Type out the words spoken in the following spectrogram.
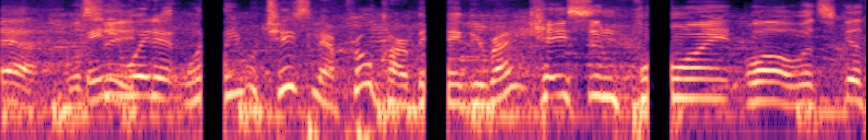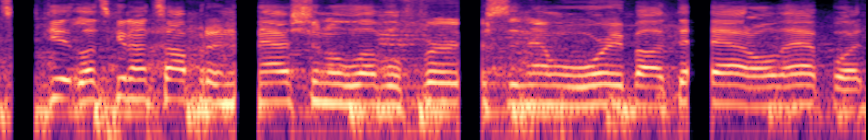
Yeah, we'll see. Anyway, to, well, you were chasing that pro card, baby, right? Case in point, well, let's get, get let's get on top of the national level first, and then we'll worry about that, all that. But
